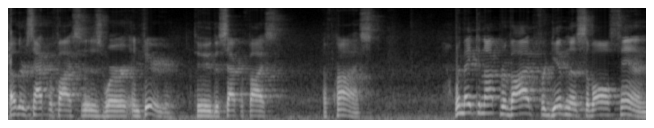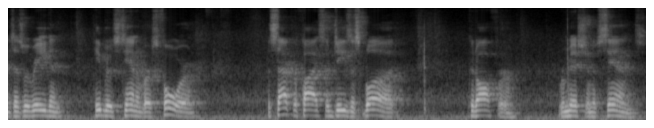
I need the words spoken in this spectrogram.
Other sacrifices were inferior to the sacrifice of Christ. When they cannot provide forgiveness of all sins, as we read in Hebrews 10 and verse 4, the sacrifice of Jesus' blood could offer remission of sins.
